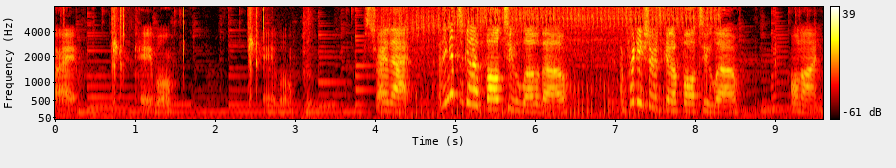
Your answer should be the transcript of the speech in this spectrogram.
Alright. Cable. Cable. Let's try that. I think it's gonna fall too low, though. I'm pretty sure it's gonna fall too low. Hold on.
